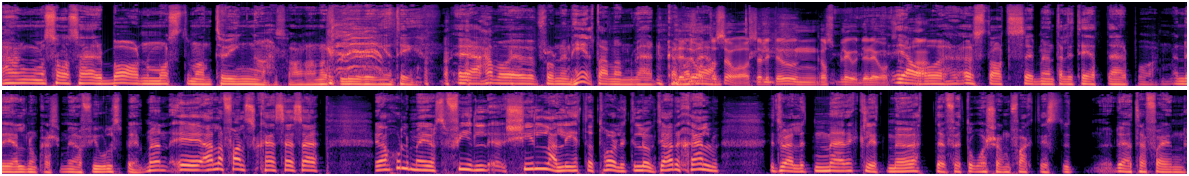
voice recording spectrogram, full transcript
han sa så här, barn måste man tvinga, sa han, annars blir det ingenting. Eh, han var över från en helt annan värld kan Det man säga. låter så, lite ungersblod i det också. Ja, och öststatsmentalitet där på. Men det gäller nog kanske mer fiolspel. Men eh, i alla fall så kan jag säga så här. Jag håller med Josefin, chilla lite och ta det lite lugnt. Jag hade själv ett väldigt märkligt möte för ett år sedan faktiskt där jag träffade en,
